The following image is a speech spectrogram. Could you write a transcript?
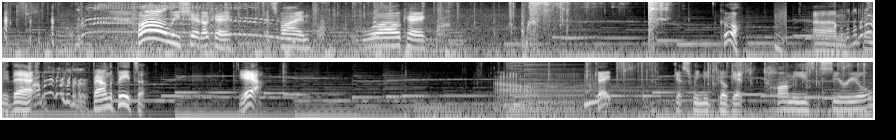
Holy shit, okay. It's fine. Whoa, okay. Cool. Um, don't need that. Found the pizza. Yeah. Um, okay. Guess we need to go get Tommy's cereal.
